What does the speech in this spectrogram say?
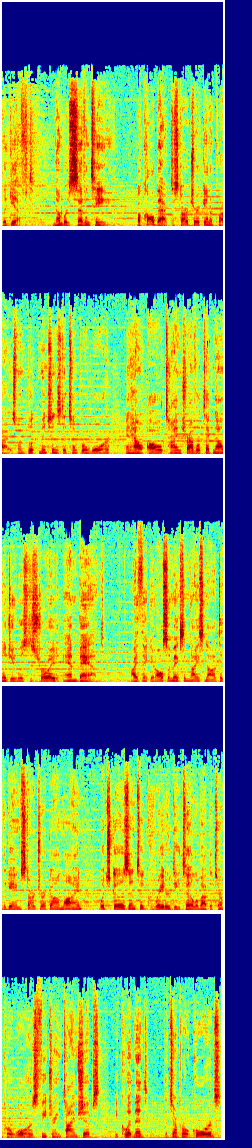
The Gift. Number 17. A callback to Star Trek Enterprise when Book mentions the Temporal War and how all time travel technology was destroyed and banned. I think it also makes a nice nod to the game Star Trek Online, which goes into greater detail about the temporal wars featuring time ships, equipment, the temporal Accords,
